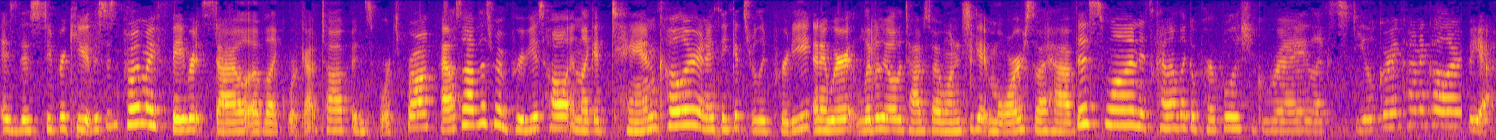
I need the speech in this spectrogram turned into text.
is this super cute. This is probably my favorite style of like workout top and sports bra. I also have this from a previous haul in like a tan color and I think it's really pretty. And I wear it literally all the time so I wanted to get more. So I have this one. It's kind of like a purplish gray, like steel gray kind of color. But yeah,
